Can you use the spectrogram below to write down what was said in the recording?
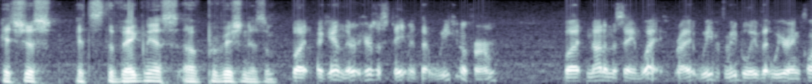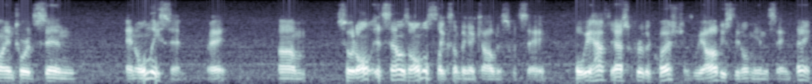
It's just it's the vagueness of provisionism. But again, there, here's a statement that we can affirm, but not in the same way, right? We, we believe that we are inclined towards sin and only sin, right? Um, so it, all, it sounds almost like something a Calvinist would say, but we have to ask further questions. We obviously don't mean the same thing.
